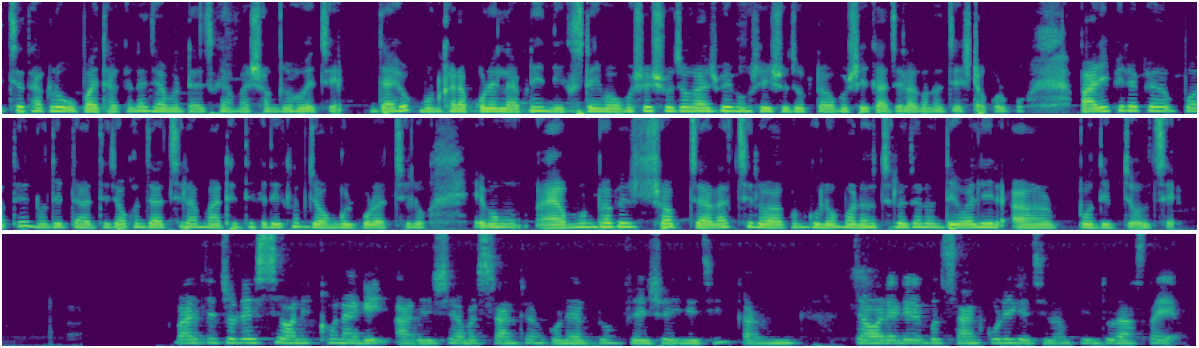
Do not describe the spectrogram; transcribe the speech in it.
ইচ্ছে থাকলেও উপায় থাকে না, যেমনটা আজকে আমার সঙ্গে হয়েছে। যাই হোক, মন খারাপ করে লাভ নেই। নেক্সট টাইম অবশ্যই সুযোগ আসবে এবং সেই সুযোগটা অবশ্যই কাজে লাগানোর চেষ্টা করব। বাড়ি ফেরার পথে নদীর ধার দিয়ে যখন যাচ্ছিলাম, মাঠের দিকে দেখলাম জঙ্গল পোড়াচ্ছিল এবং এমনভাবে সব জ্বালাচ্ছিল আগুনগুলো, মনে হচ্ছিল যেন দেওয়ালির প্রদীপ জ্বলছে। বাড়িতে চলে এসেছি অনেকক্ষণ আগেই, আর এসে আবার স্নান টান করে একদম ফ্রেশ হয়ে গেছি, কারণ যাওয়ার আগে একবার স্নান করে গেছিলাম, কিন্তু রাস্তায় এত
